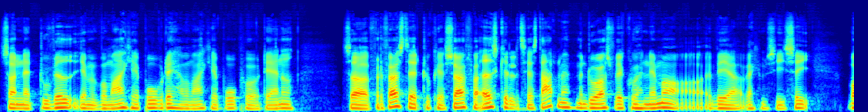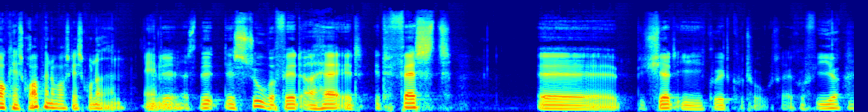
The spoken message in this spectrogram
Sådan at du ved, jamen, hvor meget kan jeg bruge på det her, hvor meget kan jeg bruge på det andet. Så for det første, at du kan sørge for at adskille det til at starte med, men du også vil kunne have nemmere ved at, hvad kan man sige, se, hvor kan jeg skrue op hen, og hvor skal jeg skrue ned hen. Det, altså det, det er super fedt at have et, et fast øh, budget i Q1, Q2, Q3 Q4, mm.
